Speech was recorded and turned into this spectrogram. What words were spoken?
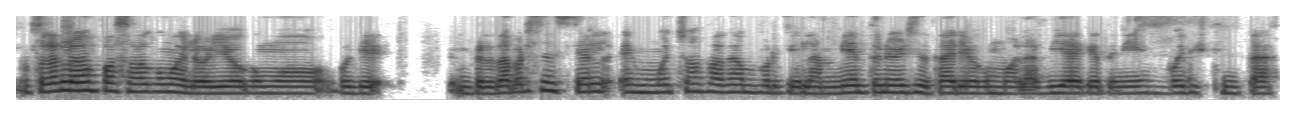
nosotros lo hemos pasado como el hoyo, como, porque en verdad presencial es mucho más bacán porque el ambiente universitario, como la vida que tenías es muy distinta.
